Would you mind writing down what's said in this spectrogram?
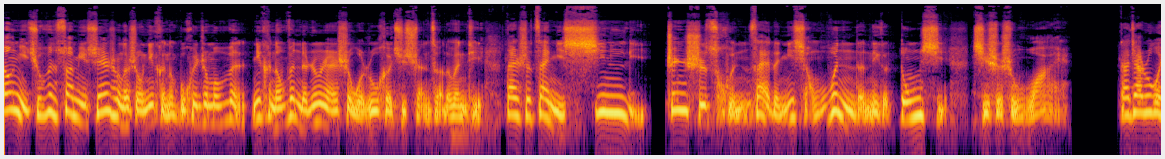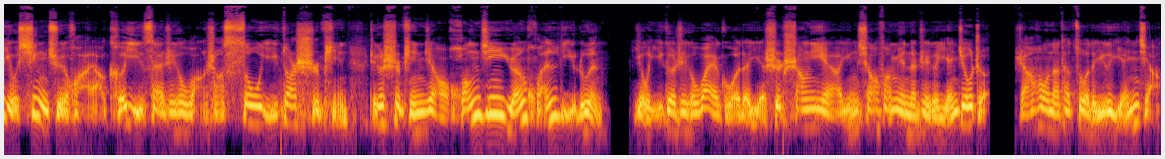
当你去问算命先生的时候，你可能不会这么问，你可能问的仍然是我如何去选择的问题。但是在你心里真实存在的你想问的那个东西，其实是 why。大家如果有兴趣的话呀，可以在这个网上搜一段视频，这个视频叫“黄金圆环理论”，有一个这个外国的也是商业啊营销方面的这个研究者，然后呢他做的一个演讲，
